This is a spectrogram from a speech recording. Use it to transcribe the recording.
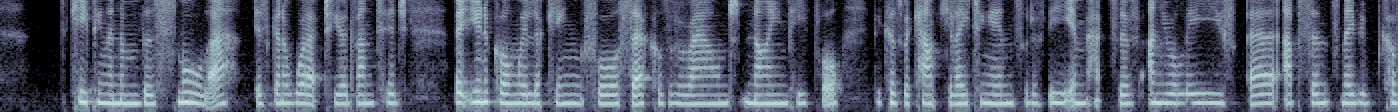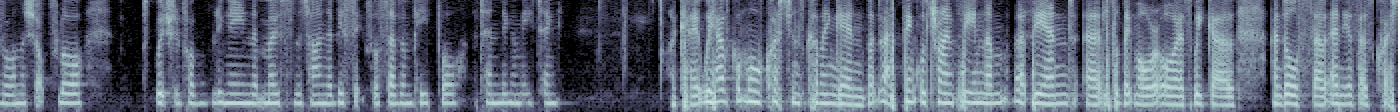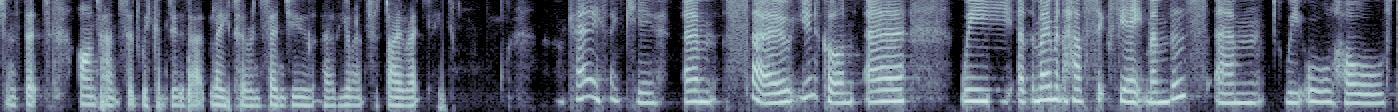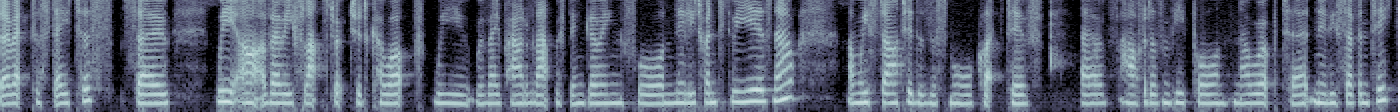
keeping the numbers smaller is going to work to your advantage at Unicorn, we're looking for circles of around nine people because we're calculating in sort of the impacts of annual leave, uh, absence, maybe cover on the shop floor, which would probably mean that most of the time there'd be six or seven people attending a meeting. Okay, we have got more questions coming in, but I think we'll try and theme them at the end a little bit more or as we go. And also any of those questions that aren't answered, we can do that later and send you uh, your answers directly. Okay, thank you. Um, so, Unicorn, uh, we at the moment have 68 members. Um, we all hold director status, so we are a very flat structured co-op. We, we're very proud of that. We've been going for nearly 23 years now, and we started as a small collective of half a dozen people. Now we're up to nearly 70.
